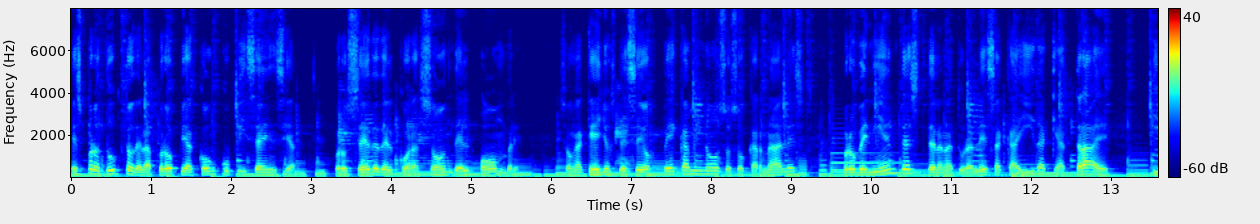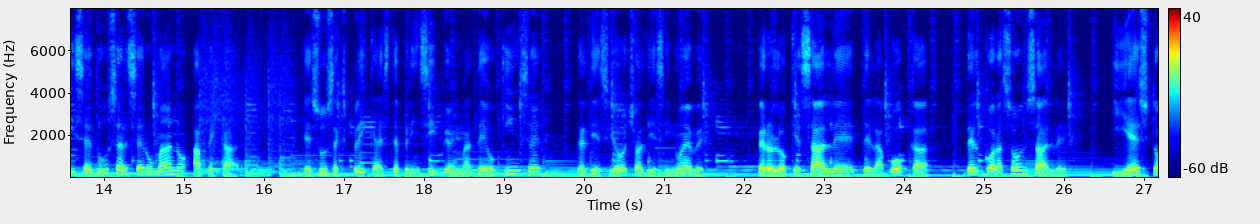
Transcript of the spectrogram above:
es producto de la propia concupiscencia, procede del corazón del hombre. Son aquellos deseos pecaminosos o carnales provenientes de la naturaleza caída que atrae y seduce al ser humano a pecar. Jesús explica este principio en Mateo 15, del 18 al 19, pero lo que sale de la boca del corazón sale, y esto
